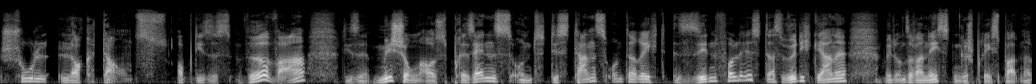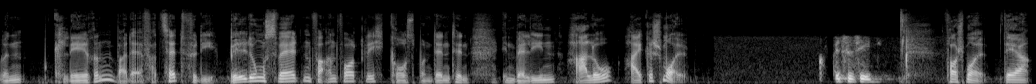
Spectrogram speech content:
Schullockdowns. Ob dieses Wirrwarr, diese Mischung aus Präsenz- und Distanzunterricht sinnvoll ist, das würde ich gerne mit unserer nächsten Gesprächspartnerin klären, bei der FAZ für die Bildungswelten verantwortlich, Korrespondentin in Berlin. Hallo, Heike Schmoll. Bitte Sie. Frau Schmoll, der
